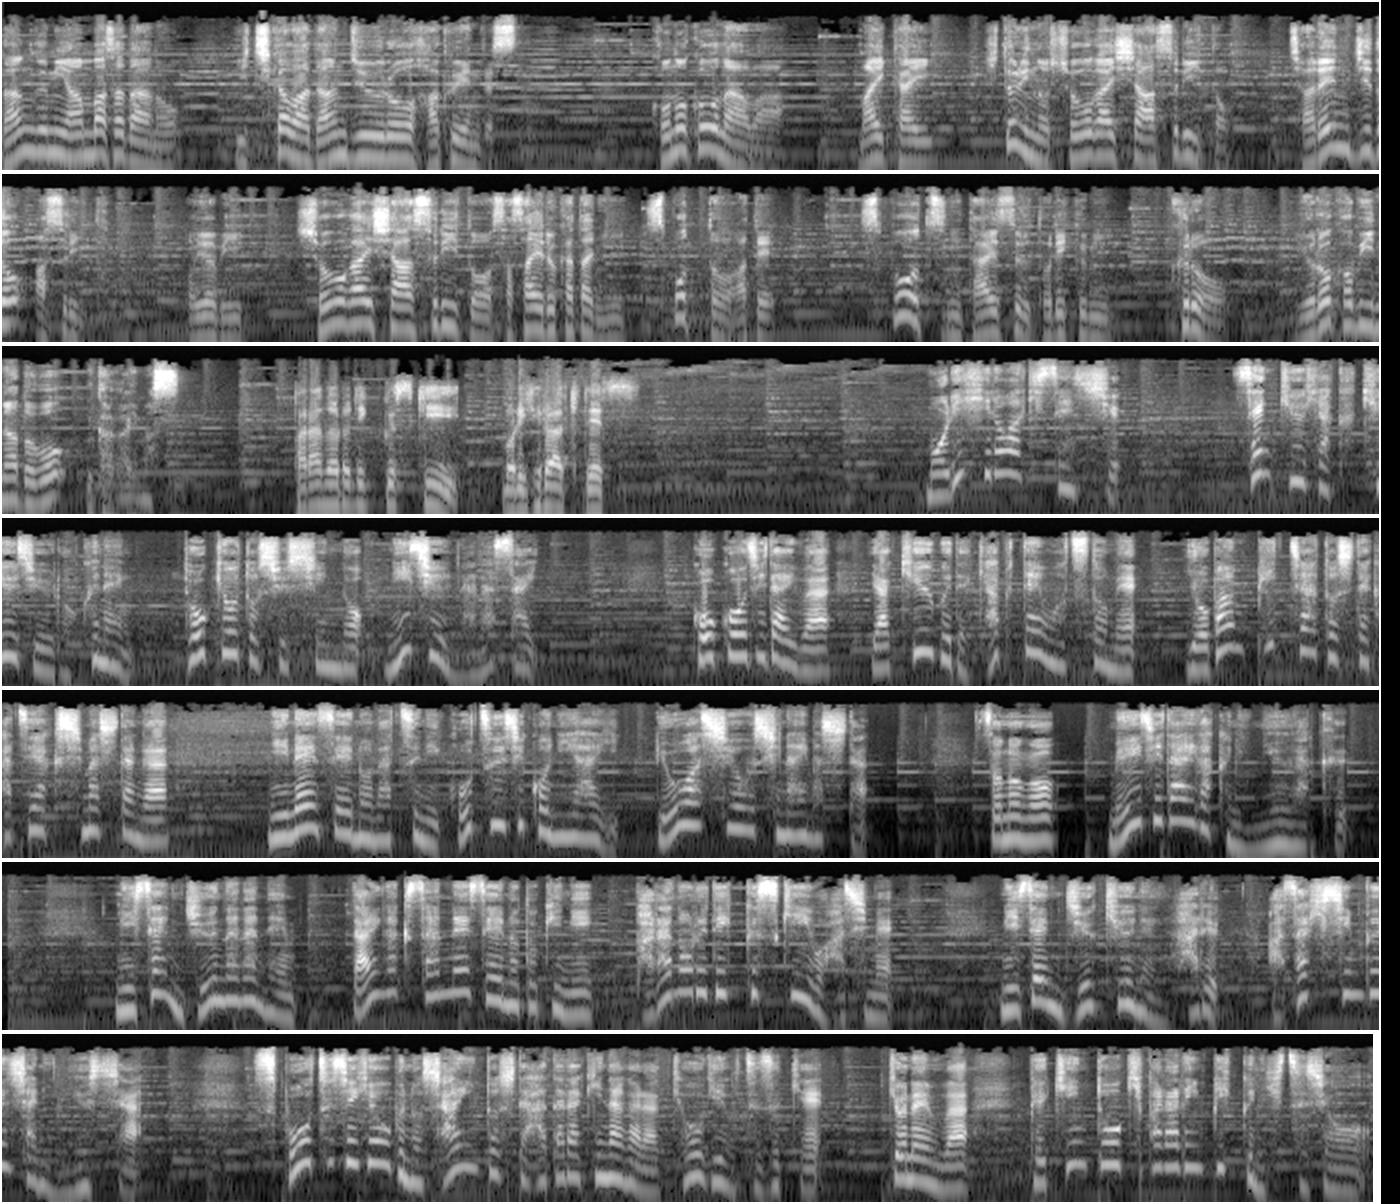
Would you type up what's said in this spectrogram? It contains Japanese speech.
番組アンバサダーの市川團十郎白猿です。このコーナーは毎回一人の障害者アスリートチャレンジドアスリートおよび障害者アスリートを支える方にスポットを当てスポーツに対する取り組み苦労喜びなどを伺います。パラノルディックスキー森弘明です。森弘明選手。1996年東京都出身の27歳高校時代は野球部でキャプテンを務め4番ピッチャーとして活躍しましたが2年生の夏に交通事故に遭い両足を失いました。その後明治大学に入学。2017年大学3年生の時にパラノルディックスキーを始め2019年春朝日新聞社に入社。スポーツ事業部の社員として働きながら競技を続け去年は北京冬季パラリンピックに出場。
